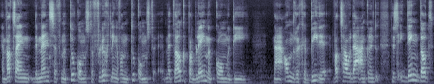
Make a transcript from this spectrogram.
En wat zijn de mensen van de toekomst, de vluchtelingen van de toekomst? Met welke problemen komen die naar andere gebieden? Wat zouden we daaraan kunnen doen? Dus ik denk dat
